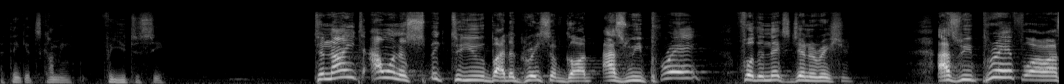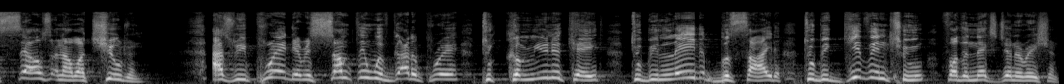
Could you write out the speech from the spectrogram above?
I think it's coming for you to see. Tonight, I want to speak to you by the grace of God as we pray for the next generation as we pray for ourselves and our children, As we pray, there is something we've got to pray to communicate, to be laid beside, to be given to for the next generation.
